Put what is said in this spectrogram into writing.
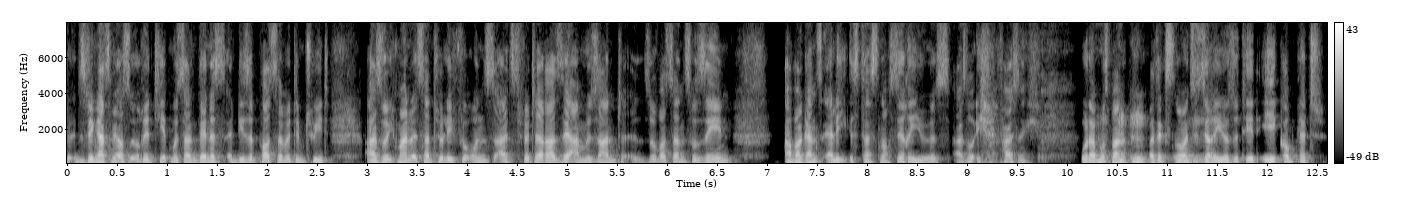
Deswegen hat es mich auch so irritiert, muss ich sagen. Dennis, äh, diese Poster mit dem Tweet. Also, ich meine, ist natürlich für uns als Twitterer sehr amüsant, äh, sowas dann zu sehen. Aber ganz ehrlich, ist das noch seriös? Also, ich weiß nicht. Oder muss man bei 96 hm. Seriosität eh komplett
